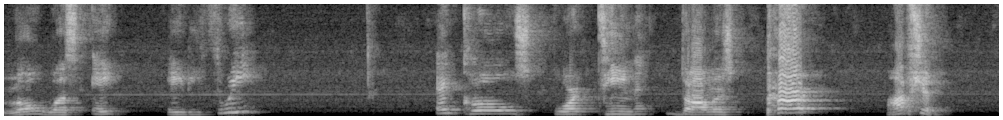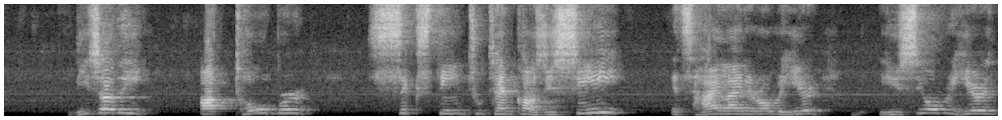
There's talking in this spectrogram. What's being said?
Low was 8.83 and closed $14 per option. These are the October 16 to 10 calls. You see it's highlighted over here. You see over here,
